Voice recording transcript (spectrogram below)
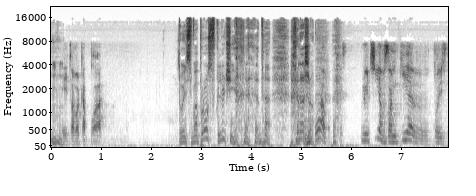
угу. этого котла. То есть вопрос в ключе, да, хорошо. Да, ключе, в замке, то есть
